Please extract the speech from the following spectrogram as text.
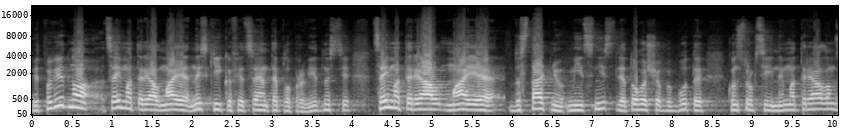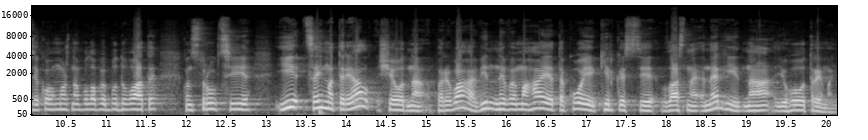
Відповідно, цей матеріал має низький коефіцієнт теплопровідності. Цей матеріал має достатню міцність для того, щоб бути конструкційним матеріалом, з якого можна було би будувати конструкції. І цей матеріал, ще одна перевага, він не вимагає такої кількості власне енергії на його отримання.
